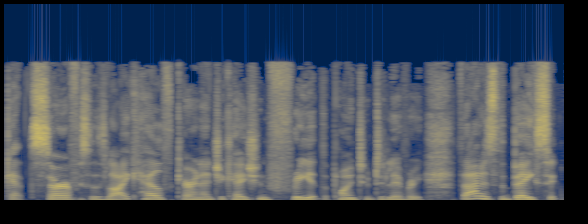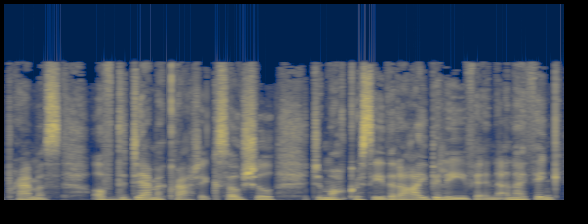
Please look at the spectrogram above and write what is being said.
get services like healthcare and education free at the point of delivery. That is the basic premise of the democratic social democracy that I believe in. And I think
